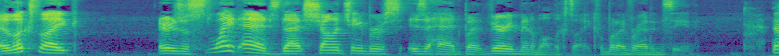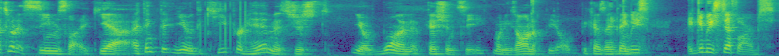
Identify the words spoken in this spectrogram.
it looks like there's a slight edge that Sean Chambers is ahead, but very minimal, it looks like, from what I've read and seen. That's what it seems like. Yeah, I think that you know the key for him is just you know one efficiency when he's on a field because I It think give me, it give me stiff arms.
